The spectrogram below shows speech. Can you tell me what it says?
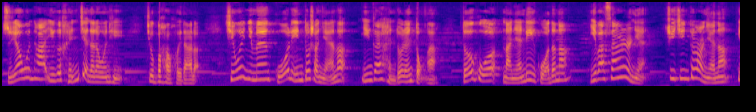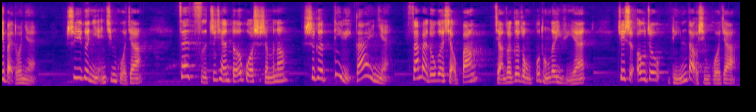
只要问他一个很简单的问题，就不好回答了。请问你们国龄多少年了？应该很多人懂啊。德国哪年立国的呢？一八三二年，距今多少年呢？一百多年，是一个年轻国家。在此之前，德国是什么呢？是个地理概念，三百多个小邦，讲着各种不同的语言。这是欧洲领导型国家。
